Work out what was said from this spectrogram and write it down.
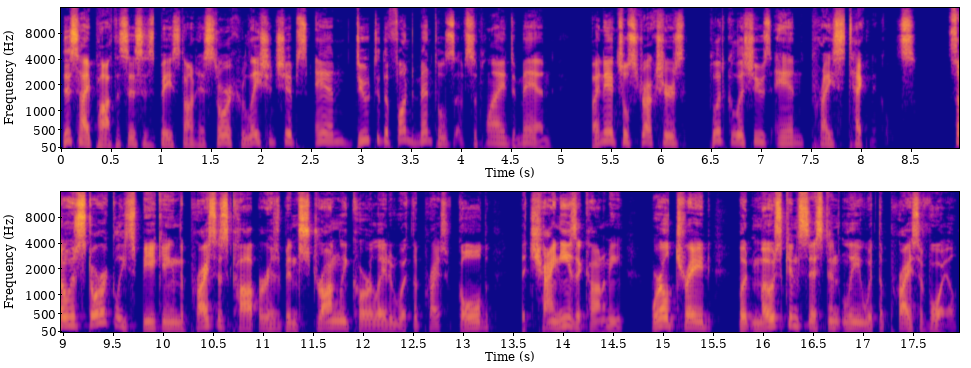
This hypothesis is based on historic relationships and due to the fundamentals of supply and demand, financial structures, political issues, and price technicals. So, historically speaking, the price of copper has been strongly correlated with the price of gold, the Chinese economy, world trade, but most consistently with the price of oil.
